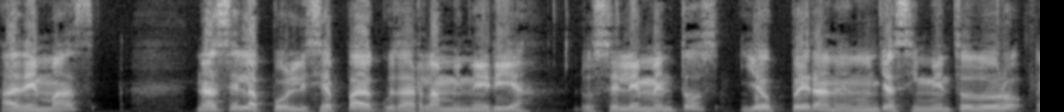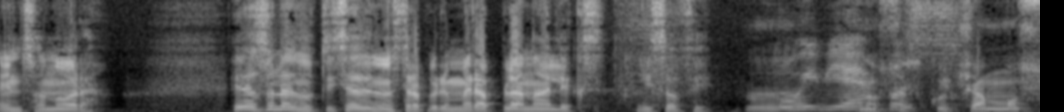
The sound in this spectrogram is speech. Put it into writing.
Además, nace la policía para cuidar la minería. Los elementos ya operan en un yacimiento de oro en Sonora. Esas son las noticias de nuestra primera plana, Alex y Sofi. Muy bien. Nos pues. escuchamos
